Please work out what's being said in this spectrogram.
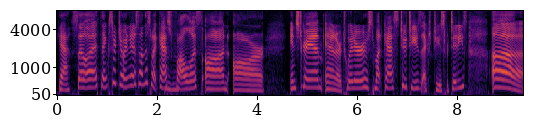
Yeah. So uh, thanks for joining us on the Smutcast. Mhm. Follow us on our Instagram and our Twitter, Smutcast, two T's, extra T's for titties. Uh,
